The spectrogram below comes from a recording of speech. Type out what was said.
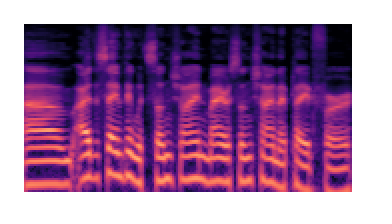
Um, I had the same thing with Sunshine, Mario Sunshine. I played for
